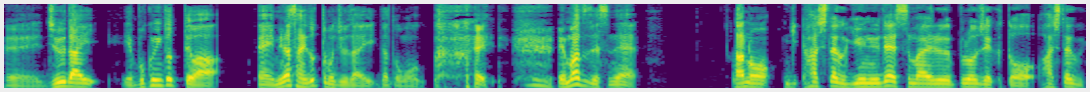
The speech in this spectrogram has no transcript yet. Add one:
えー重大、え僕にとっては、え皆さんにとっても重大だと思う。はい。えまずですね、あの、ハッシュタグ牛乳でスマイルプロジェクト、ハッシュタグ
